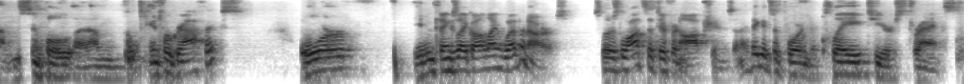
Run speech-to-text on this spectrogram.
um, simple um, infographics, or even things like online webinars. So there's lots of different options, and I think it's important to play to your strengths.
